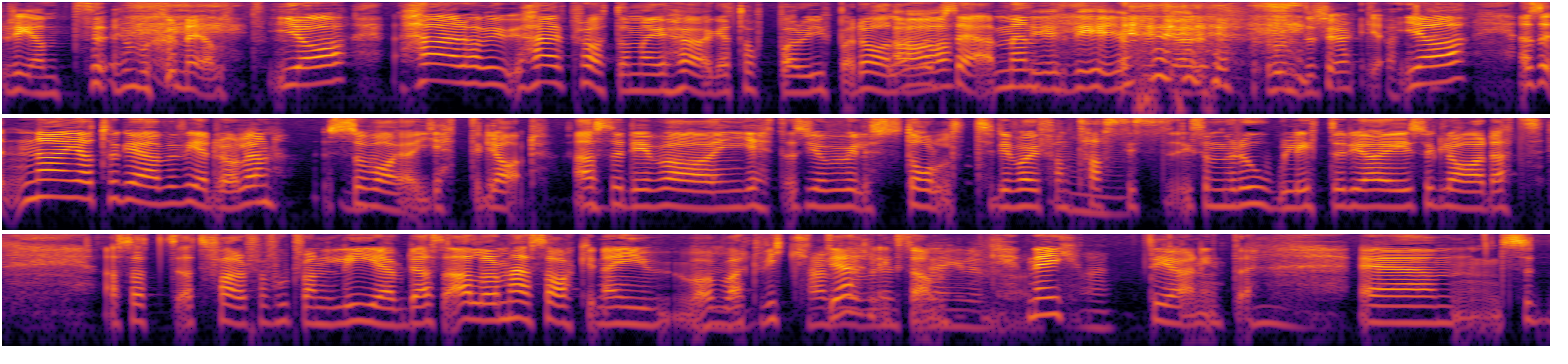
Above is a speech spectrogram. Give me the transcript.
rent emotionellt? Ja, här, har vi, här pratar man ju höga toppar och djupa dalar. Ja, säga. Men, det är det jag brukar undersöka. ja, alltså, när jag tog över vedrollen så var jag jätteglad. Alltså, det var en jätte, alltså, jag var väldigt stolt. Det var ju fantastiskt mm. liksom, roligt och jag är så glad att, alltså, att, att farfar fortfarande levde. Alltså, alla de här sakerna har ju mm. varit viktiga. Han liksom. inte längre nu? Nej, Nej, det gör han inte. Mm. Um, så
